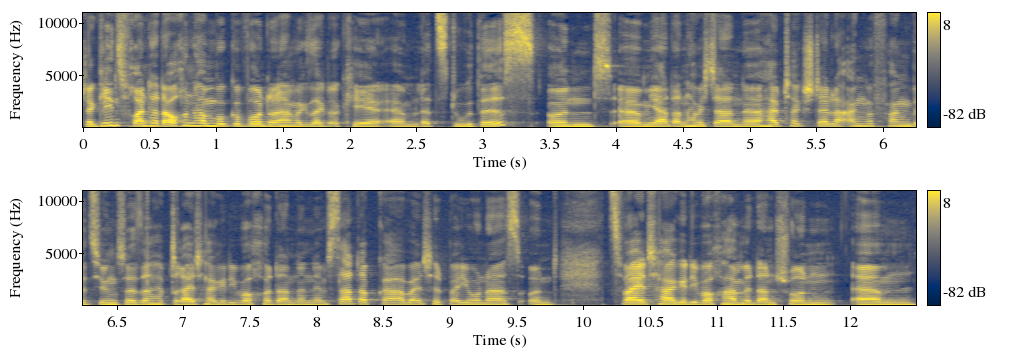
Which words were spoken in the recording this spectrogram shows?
Jacquelines Freund hat auch in Hamburg gewohnt und dann haben wir gesagt, okay, ähm, let's do this. Und ähm, ja, dann habe ich da eine Halbtagsstelle angefangen, beziehungsweise habe drei Tage die Woche dann in dem Startup gearbeitet bei Jonas und zwei Tage die Woche haben wir dann schon, ähm,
